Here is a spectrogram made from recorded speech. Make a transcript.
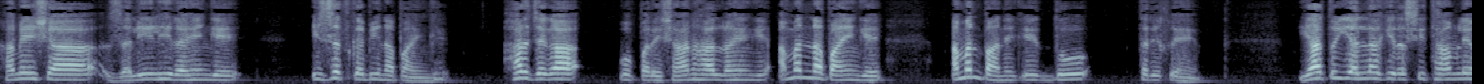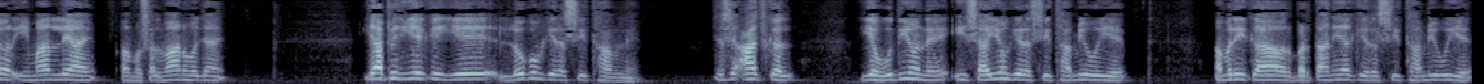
हमेशा जलील ही रहेंगे, इज़्ज़त कभी ना पाएँगे। हर जगह वो परेशान हाल रहेंगे, अमन ना पाएँगे। अमन पाने के दो तरीके हैं। या तो ये अल्लाह की रस्सी थाम ले और ईमान ले आए और मुसलमान हो जाएँ, या फिर ये कि ये लोगों की रस्सी थाम लें। जैसे आजकल यहूदियों ने ईसाइयों की रस्सी थामी हुई है। अमेरिका और बरतानिया की रस्सी थामी हुई है,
